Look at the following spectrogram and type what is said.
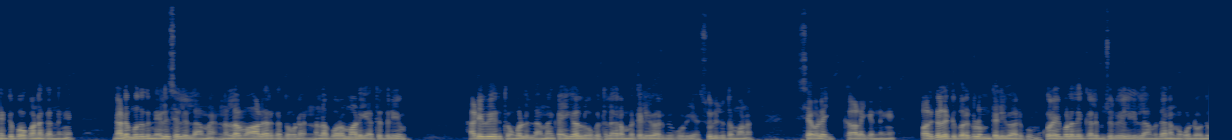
நெட்டு போக்கான கண்ணுங்க. நடுமுதுகு நெரிசல் இல்லாமல் நல்ல வாழை இறக்கத்தோட நல்ல புறமாடு ஏற்றத்துலேயும் அடிவேறு தொங்கல் இல்லாமல் கைகால் ஊக்கத்தில் ரொம்ப தெளிவாக இருக்கக்கூடிய சுழி சுத்தமான செவலை காளைக்கண்ணுங்க. பற்கள் எட்டு பற்களும் தெளிவாக இருக்கும். குறைபாடுகளை கழிப்பு சுழிகள் இல்லாமல் தான் நம்ம கொண்டு வந்து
